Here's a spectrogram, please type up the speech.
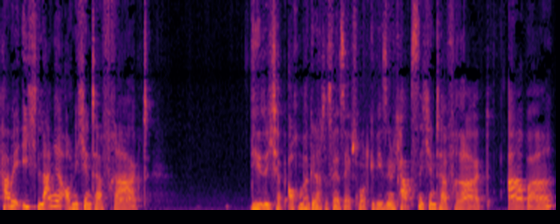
habe ich lange auch nicht hinterfragt. Die, ich habe auch mal gedacht, das wäre Selbstmord gewesen. Und ich habe es nicht hinterfragt, aber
